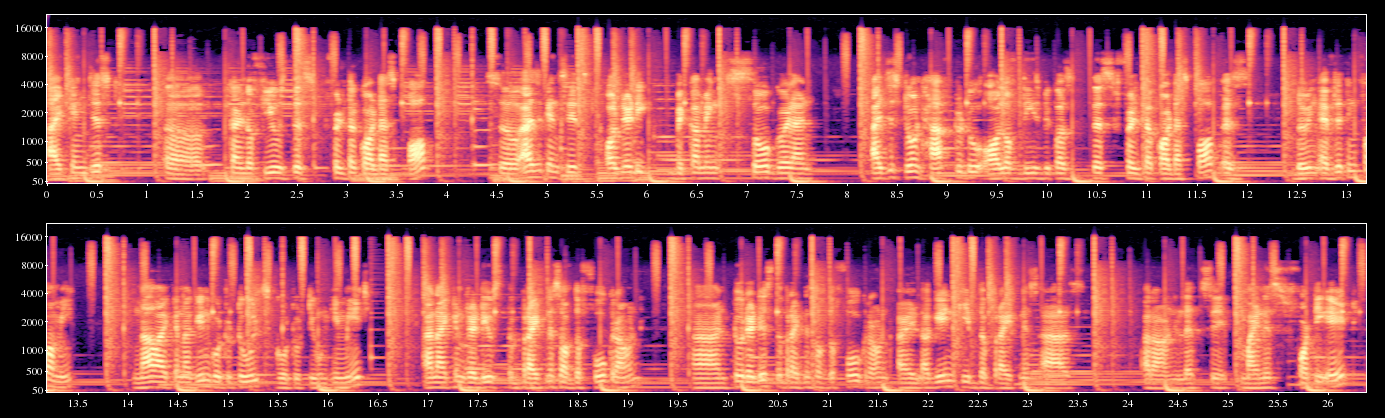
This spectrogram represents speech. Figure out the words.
I can just uh, kind of use this filter called as pop. So as you can see it's already becoming so good and I just don't have to do all of these because this filter called as pop is doing everything for me. Now I can again go to tools go to tune image and I can reduce the brightness of the foreground. And to reduce the brightness of the foreground I'll again keep the brightness as around let's say minus 48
